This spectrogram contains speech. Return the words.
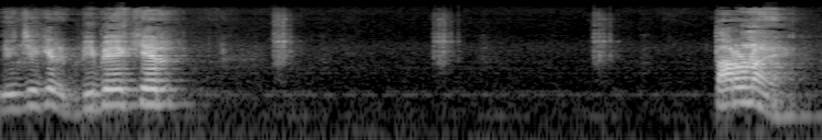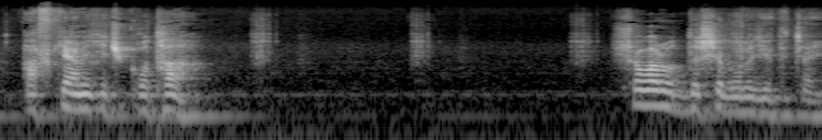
নিজেকে বিবেকের তাড়নায় আজকে আমি কিছু কথা সবার উদ্দেশ্যে বলে যেতে চাই।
